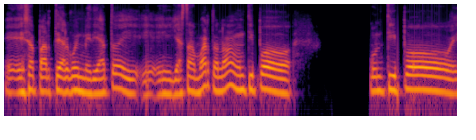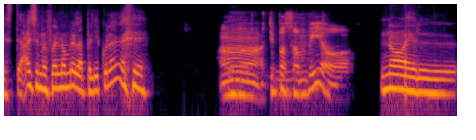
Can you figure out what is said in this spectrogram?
E, esa parte algo inmediato y, ya estaba muerto, ¿no? Un tipo un tipo, este, ay, se me fue el nombre de la película. ah, ¿tipo zombie o? No, el,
